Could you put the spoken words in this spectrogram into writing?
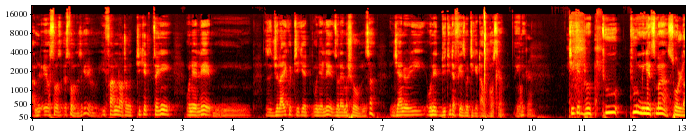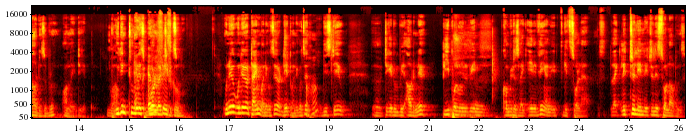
हामीले यस्तो यस्तो हुँदैछ कि इफ आम नट टिकट चाहिँ उनीहरूले जुलाईको टिकट उनीहरूले जुलाईमा सो हुन्छ। जनवरी उनीहरू दुई तिनवटा फेजमा टिकट आउट गर्छ। होइन? टिकट ब्रो टु टु मिनट्समा सोल्ड आउट हुन्छ bro online ticket within two minutes world ticket? उनीहरू उनीहरू टाइम भनेको चाहिँ एउटा डेट भनेको चाहिँ this day ticket will be out हुने people will be in computers like anything and it get sold out like literally literally sold out हुन्छ.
